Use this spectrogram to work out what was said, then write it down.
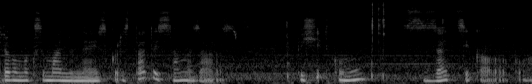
треба максимально нею скористатись саме зараз. Пишіть, кому зацікавило кого.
